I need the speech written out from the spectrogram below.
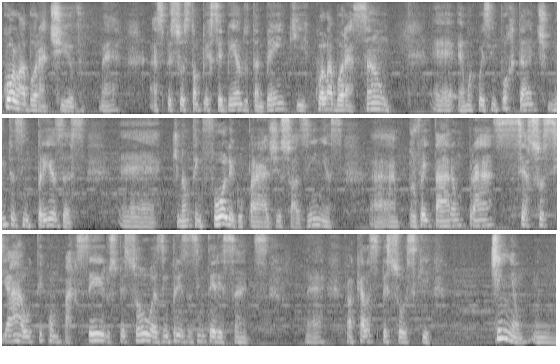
colaborativo. Né? As pessoas estão percebendo também que colaboração é, é uma coisa importante. Muitas empresas é, que não têm fôlego para agir sozinhas, ah, aproveitaram para se associar ou ter como parceiros pessoas, empresas interessantes. Né? Então, aquelas pessoas que tinham um,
